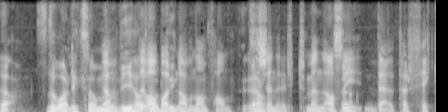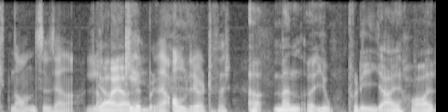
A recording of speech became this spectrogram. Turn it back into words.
ja. Så det var liksom Ja, det var bare navnet han fant Ja. generelt. Men altså, Ja. det er et perfekt navn, syns jeg. da Lucky. Ja, ja, det det, blir- har jeg aldri hørt det før. Ja, men jo, fordi jeg har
